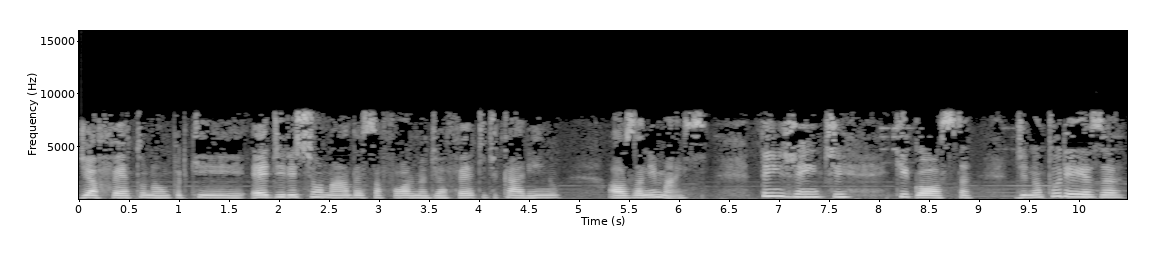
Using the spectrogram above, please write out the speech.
de afeto não, porque é direcionada essa forma de afeto, de carinho aos animais. Tem gente que gosta de natureza,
